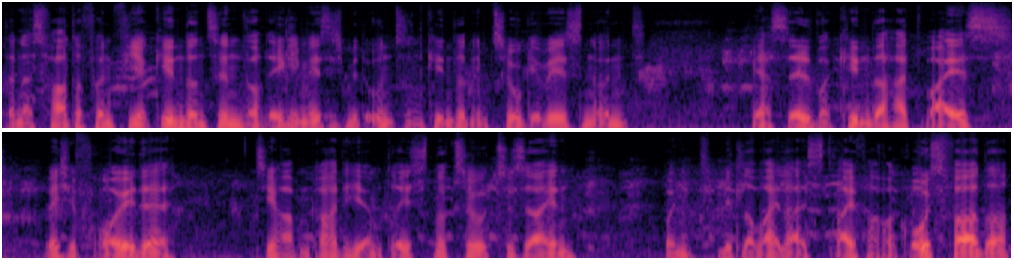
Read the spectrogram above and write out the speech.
Dann als Vater von vier Kindern sind wir regelmäßig mit unseren Kindern im Zoo gewesen. Und wer selber Kinder hat, weiß, welche Freude sie haben, gerade hier im Dresdner Zoo zu sein. Und mittlerweile als dreifacher Großvater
